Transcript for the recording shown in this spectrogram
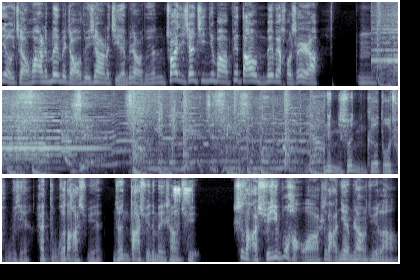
有讲话了，妹妹找对象了，姐妹找对象，你抓紧相亲去吧，别耽误你妹妹好事啊。嗯。那你说你哥多出息，还读个大学？你说你大学都没上去，是咋学习不好啊？是咋念不上去了？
